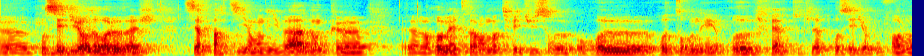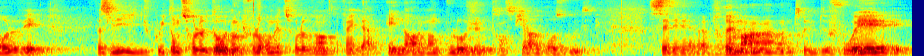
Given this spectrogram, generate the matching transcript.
euh, procédure de relevage, c'est reparti, on y va. Donc, euh, euh, remettre en mode fœtus, re, retourner, refaire toute la procédure pour pouvoir le relever. Parce qu'il du coup, il tombe sur le dos, donc il faut le remettre sur le ventre. Enfin, il y a énormément de boulot, je transpire à grosses gouttes. C'est vraiment un, truc de fou. Et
